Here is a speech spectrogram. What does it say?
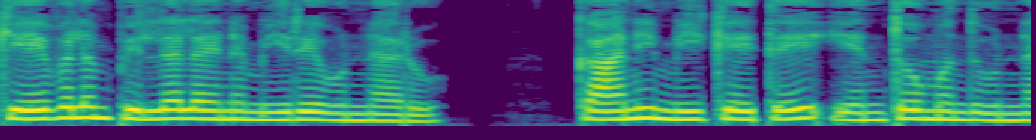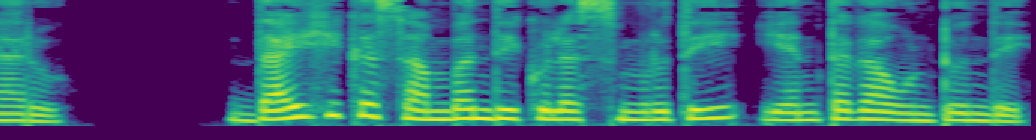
కేవలం పిల్లలైన మీరే ఉన్నారు కాని మీకైతే ఎంతోమంది ఉన్నారు. దైహిక సంబంధీకుల స్మృతి ఎంతగా ఉంటుంది.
